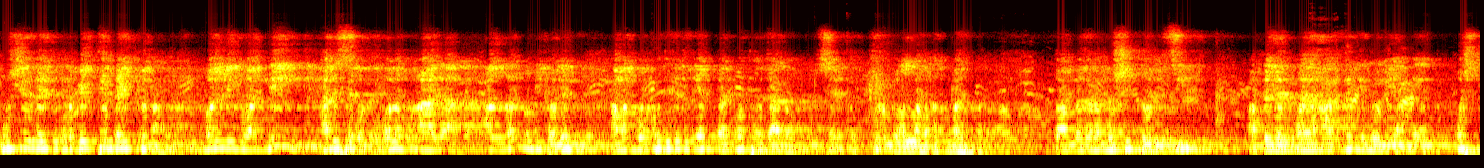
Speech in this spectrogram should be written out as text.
মুর্শিদের দায়িত্ব কোনো ব্যক্তির দায়িত্ব না। বল্লি গোয়াল্লি হাদিসে বলে বলো আয়া, আল্লাহ নবী বলেন, আমার পক্ষ থেকে যদি একটা কথা জানো আল্লাহ আকবার। তো আমরা যারা মুর্শিদ ধরেছি আপনাদের পায়ে হাত থেকে বলি, আপনি কষ্ট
